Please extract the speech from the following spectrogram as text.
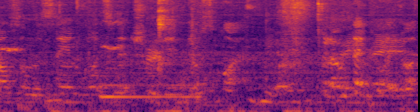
house on the sand once and it sure did go splat. But I'm thankful it got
